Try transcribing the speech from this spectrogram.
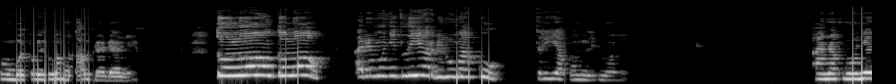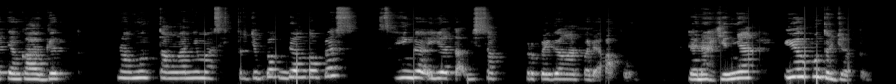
membuat pemilik rumah mau tahu keberadaannya. Tolong, tolong, ada monyet liar di rumahku, teriak pemilik monyet. Anak monyet yang kaget, namun tangannya masih terjebak dalam toples sehingga ia tak bisa berpegangan pada apa pun. Dan akhirnya ia pun terjatuh.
